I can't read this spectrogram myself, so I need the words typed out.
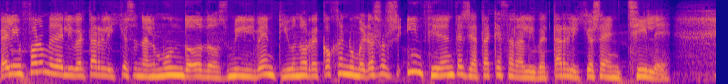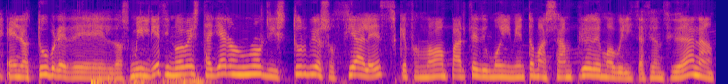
El informe de libertad religiosa en el mundo 2021 recoge numerosos incidentes y ataques a la libertad religiosa en Chile. En octubre del 2019 estallaron unos disturbios sociales que formaban parte de un movimiento más amplio de movilización ciudadana.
